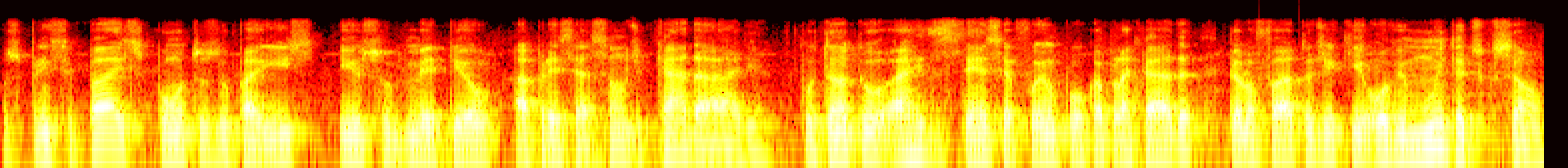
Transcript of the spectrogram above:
os principais pontos do país e o submeteu à apreciação de cada área. Portanto, a resistência foi um pouco aplacada pelo fato de que houve muita discussão,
